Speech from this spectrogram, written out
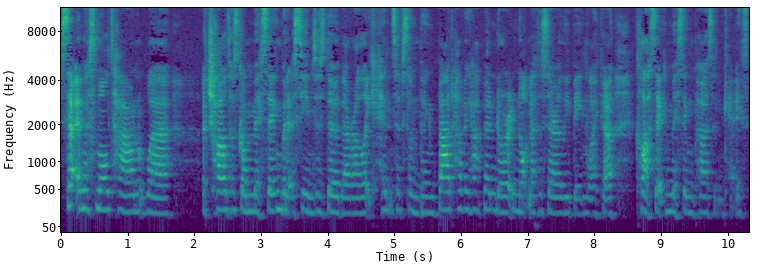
set in a small town where a child has gone missing but it seems as though there are like hints of something bad having happened or it not necessarily being like a classic missing person case.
